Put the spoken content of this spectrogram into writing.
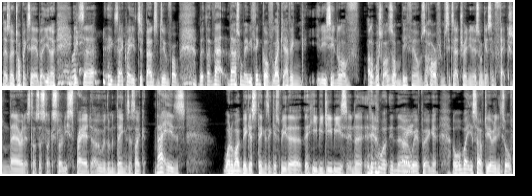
there's no topics here, but you know, it's uh, exactly it's just bouncing to and from. But like that that's what made me think of like having you know you've seen a lot of I watched a lot of zombie films, horror films, etc. And you know, someone gets infection there, and it starts to like slowly spread over them and things. It's like that is one of my biggest things that gives me the the heebie-jeebies in the in the Right. way of putting it. What about yourself? Do you have any sort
